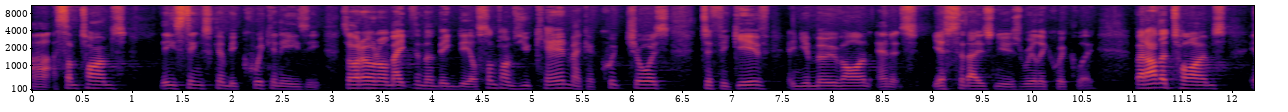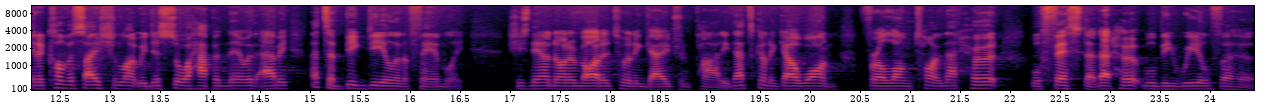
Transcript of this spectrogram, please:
uh, sometimes these things can be quick and easy. So I don't want to make them a big deal. Sometimes you can make a quick choice to forgive and you move on, and it's yesterday's news really quickly. But other times, in a conversation like we just saw happen there with Abby, that's a big deal in a family. She's now not invited to an engagement party. That's going to go on for a long time. That hurt will fester, that hurt will be real for her.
